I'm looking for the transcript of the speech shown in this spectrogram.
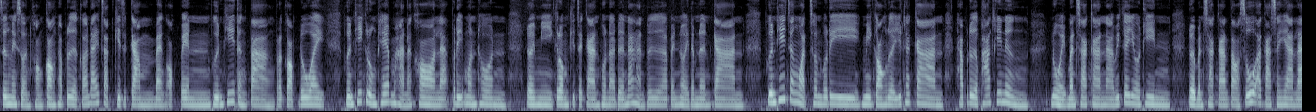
ซึ่งในส่วนของกองทัพเรือก็ได้จัดกิจกรรมแบ่งออกเป็นพื้นที่ต่างๆ ประกอบด้วย พื้นที่กรุงเทพมหานคร และปริมณฑล โดยมีกรมกิจการพลเรือนทหารเรือเป็นหน่วยดำเนินการ พื้นที่จังหวัดชนบุรี มีกองเรือยุทธการทัพเรือภาคที่ 1 หน่วยบัญชาการนาวิกโยธิน หน่วยบัญชาการต่อสู้อากาศยานและ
